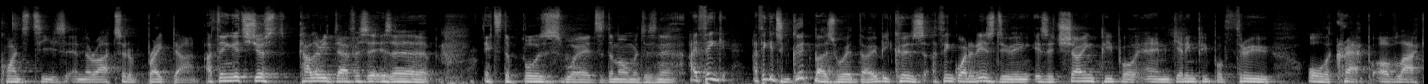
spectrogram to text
quantities and the right sort of breakdown. I think it's just calorie deficit is a it's the buzzwords at the moment, isn't it? I think I think it's a good buzzword though because I think what it is doing is it's showing people and getting people through all the crap of like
